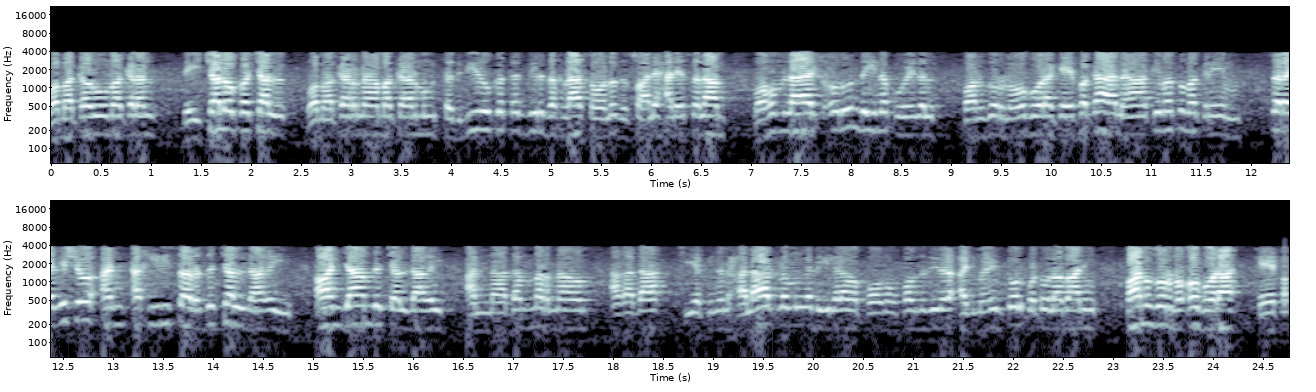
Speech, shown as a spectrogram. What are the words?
ومکروا مکرن دی چلو کو چل۔ و مکرنا مکرن من تدبیرو کو تدبیر دخلاص ولد صالح علیہ السلام۔ وهم لا يشعرون دین پویدل فانظر نو گورا کیف کان عاقبت مکریم۔ سرنگشو، ان اخیری سر د چل دا گئی انجام د چل دا گئی انا دمرناهم اغدا چی یقینا حالات لمنگ دی لرا و قوم و قوم دی لرا اجمعین طول پٹولا بانی فانظر نو او گورا کیف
